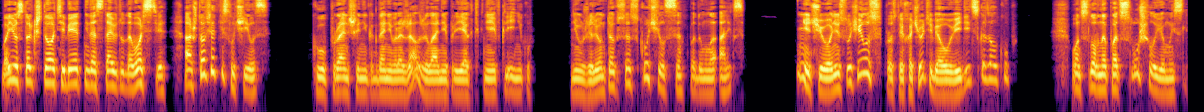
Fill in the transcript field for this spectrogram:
Боюсь только, что тебе это не доставит удовольствия. А что все-таки случилось? Куб раньше никогда не выражал желания приехать к ней в клинику. Неужели он так соскучился, — подумала Алекс. — Ничего не случилось, просто я хочу тебя увидеть, — сказал Куб. Он словно подслушал ее мысли.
